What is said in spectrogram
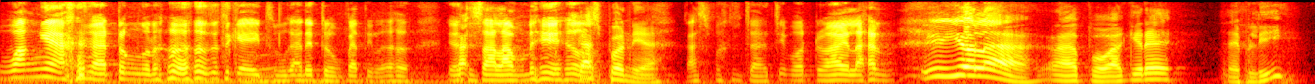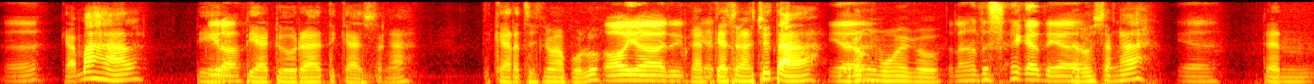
Uangnya ngadung ngono. Terus kayak itu bukan ada dompet itu. Ya disalam nih. Kasbon ya. Kasbon janji podo ae lan. Iyalah, apa akhirnya saya beli Eh? gak mahal di Piro? di Adora tiga setengah tiga ratus lima puluh Oh iya, bukan di- tiga setengah juta Iya. ya mau itu Tenang terus saya kata ya. terus setengah Ya. dan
